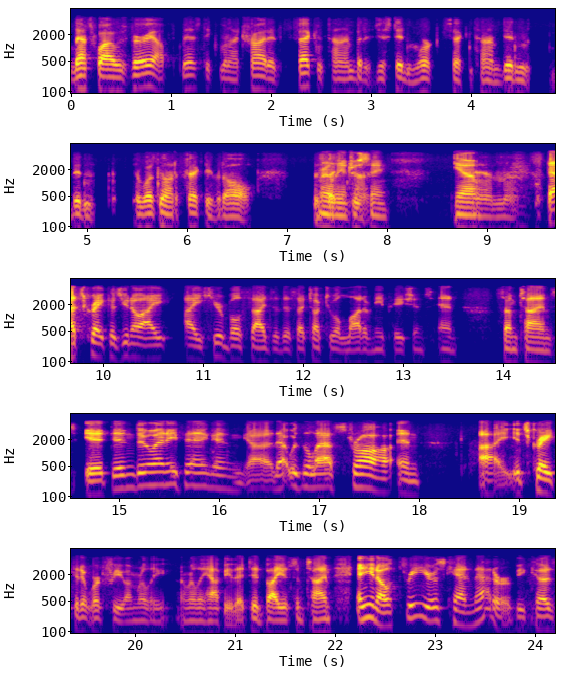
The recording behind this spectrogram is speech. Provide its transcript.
that's why I was very optimistic when I tried it the second time, but it just didn't work the second time. Didn't didn't it was not effective at all. Really second time. interesting. Yeah, and uh, that's great because you know I I hear both sides of this. I talk to a lot of knee patients, and sometimes it didn't do anything, and uh, that was the last straw. And uh, it's great that it worked for you. I'm really I'm really happy that did buy you some time. And you know, three years can matter because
